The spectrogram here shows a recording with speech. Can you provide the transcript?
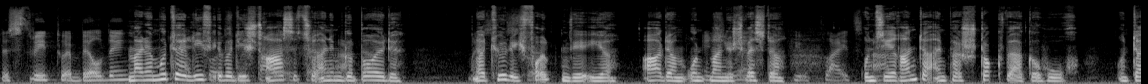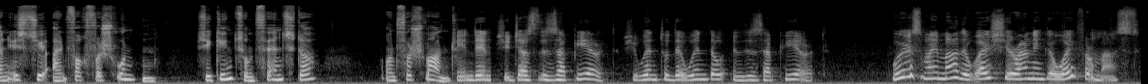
the street to a building. Meine Mutter lief über die Straße zu einem Gebäude. Natürlich folgten wir ihr, Adam und meine Schwester. Und sie rannte ein paar Stockwerke hoch. Und dann ist sie einfach verschwunden. Sie ging zum Fenster und verschwand. And then she just disappeared. She went to the window and disappeared. Where is my mother? Why is she running away from us?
